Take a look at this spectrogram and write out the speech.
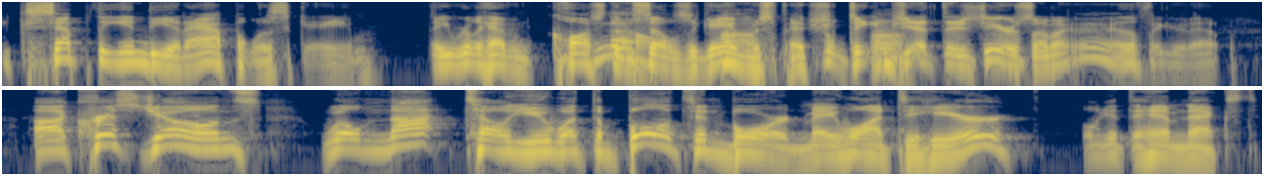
except the Indianapolis game, they really haven't cost No. themselves a game Uh-uh. with special teams Uh-uh. yet this year. So I'm like, eh, they'll figure it out. Uh, Chris Jones will not tell you what the bulletin board may want to hear. We'll get to him next.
